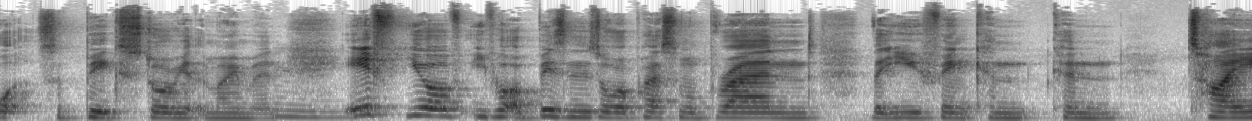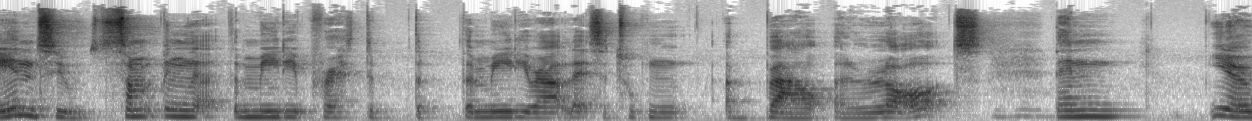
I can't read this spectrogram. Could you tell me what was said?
what's a big story at the moment. If you're you've got a business or a personal brand that you think can can tie into something that the media press the, the, the media outlets are talking about a lot, Mm-hmm. then you know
